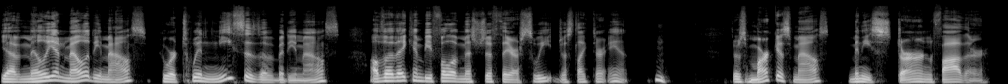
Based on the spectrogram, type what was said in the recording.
You have Millie and Melody Mouse, who are twin nieces of Minnie Mouse. Although they can be full of mischief, they are sweet, just like their aunt. Hmm. There's Marcus Mouse, Minnie's stern father.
